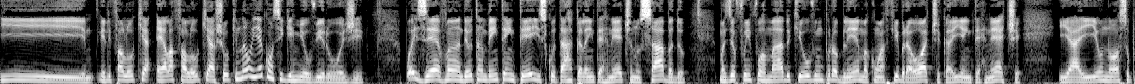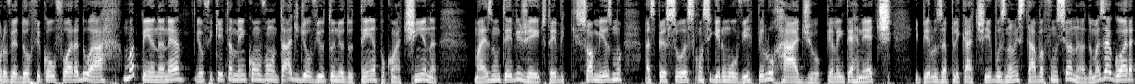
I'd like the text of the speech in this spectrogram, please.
E ele falou que ela falou que achou que não ia conseguir me ouvir hoje. Pois é, Wanda, eu também tentei escutar pela internet no sábado, mas eu fui informado que houve um problema com a fibra ótica e a internet, e aí o nosso provedor ficou fora do ar. Uma pena, né? Eu fiquei também com vontade de ouvir o túnel do tempo com a Tina, mas não teve jeito, teve que só mesmo as pessoas conseguiram ouvir pelo rádio, pela internet e pelos aplicativos não estava funcionando, mas agora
